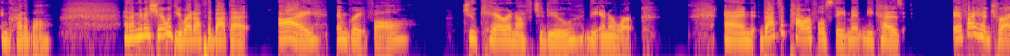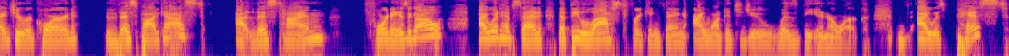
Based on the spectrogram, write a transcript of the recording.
Incredible. And I'm going to share with you right off the bat that I am grateful to care enough to do the inner work. And that's a powerful statement because if I had tried to record this podcast at this time, four days ago, I would have said that the last freaking thing I wanted to do was the inner work. I was pissed.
